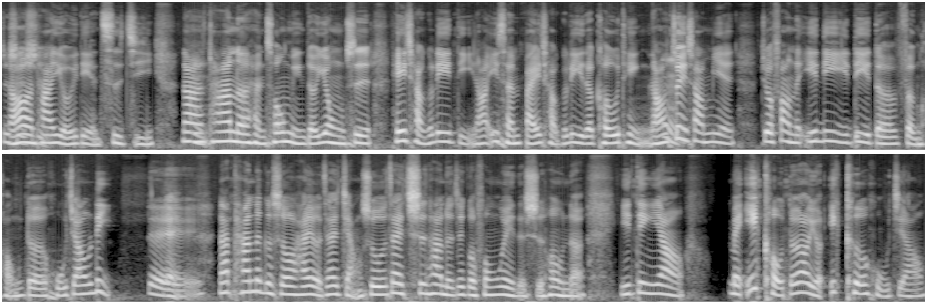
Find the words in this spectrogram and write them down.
然后它有一点刺激，那它呢很聪明的用是黑巧克力底，然后一层白巧克力的 coating，然后最上面就放了一粒一粒的粉红的胡椒粒。对，那他那个时候还有在讲说，在吃它的这个风味的时候呢，一定要每一口都要有一颗胡椒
